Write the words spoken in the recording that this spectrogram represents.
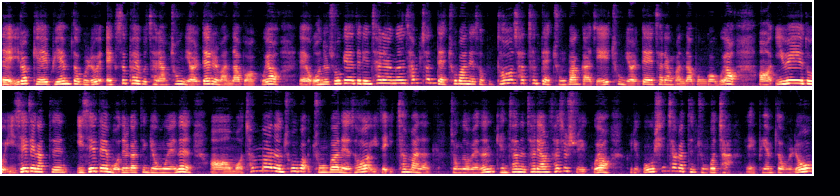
네, 이렇게 BMW X5 차량 총 10대를 만나보았고요. 네, 오늘 소개해드린 차량은 3,000대 초반에서부터 4,000대 중반까지 총 10대의 차량 만나본 거고요. 어, 이외에도 2세대 같은, 2세대 모델 같은 경우에는 어, 뭐 1,000만원 초반, 중반에서 이제 2천만원 정도면은 괜찮은 차량 사실 수 있고요. 그리고 신차 같은 중고차, 예, BMW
